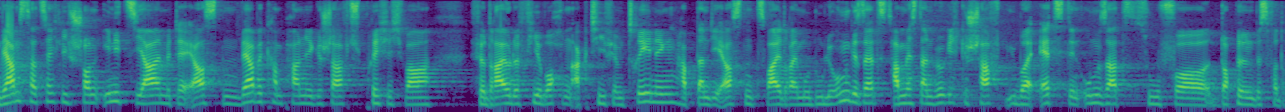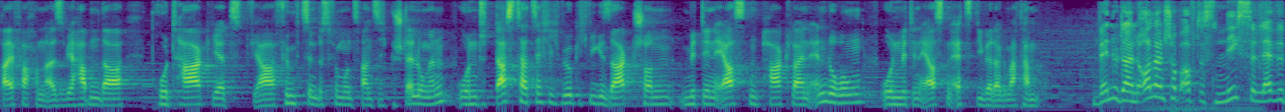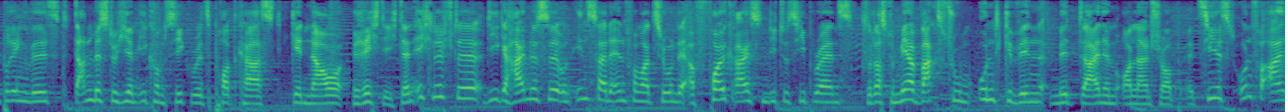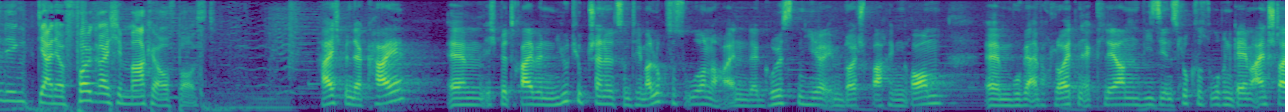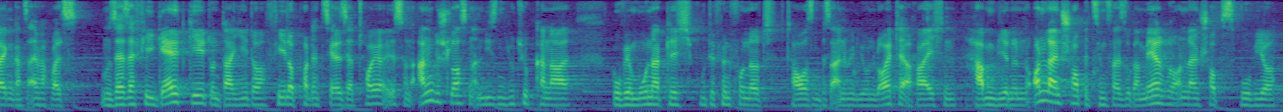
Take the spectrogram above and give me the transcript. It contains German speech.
Und wir haben es tatsächlich schon initial mit der ersten Werbekampagne geschafft, sprich ich war für drei oder vier Wochen aktiv im Training, habe dann die ersten zwei, drei Module umgesetzt, haben es dann wirklich geschafft, über Ads den Umsatz zu verdoppeln bis verdreifachen. Also wir haben da pro Tag jetzt ja 15 bis 25 Bestellungen und das tatsächlich wirklich, wie gesagt, schon mit den ersten paar kleinen Änderungen und mit den ersten Ads, die wir da gemacht haben. Wenn du deinen Online-Shop auf das nächste Level bringen willst, dann bist du hier im Ecom Secrets Podcast genau richtig. Denn ich lüfte die Geheimnisse und Insider-Informationen der erfolgreichsten D2C-Brands, sodass du mehr Wachstum und Gewinn mit deinem Online-Shop erzielst und vor allen Dingen dir eine erfolgreiche Marke aufbaust. Hi, ich bin der Kai. Ähm, ich betreibe einen YouTube-Channel zum Thema Luxusuhren, auch einen der größten hier im deutschsprachigen Raum ähm, wo wir einfach Leuten erklären, wie sie ins Luxusuhren-Game einsteigen. Ganz einfach, weil es um sehr, sehr viel Geld geht und da jeder Fehler potenziell sehr teuer ist. Und angeschlossen an diesen YouTube-Kanal, wo wir monatlich gute 500.000 bis eine Million Leute erreichen, haben wir einen Online-Shop, beziehungsweise sogar mehrere Online-Shops, wo wir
